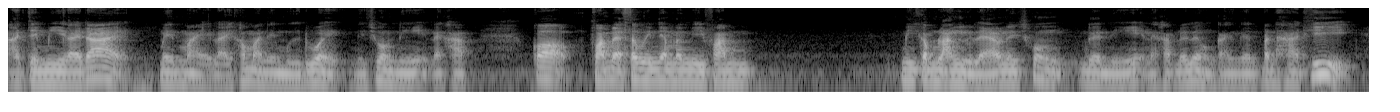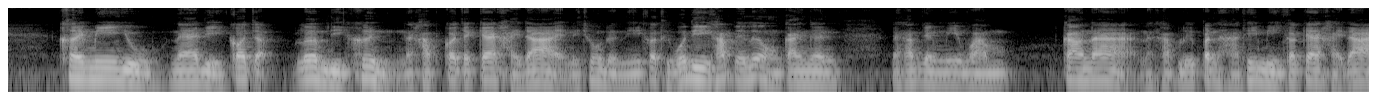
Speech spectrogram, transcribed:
อาจจะมีรายได้ใหม่ๆไหลเข้ามาในมือด้วยในช่วงนี้นะครับ ก็ฟาร์มแบบสวินเนี่ยมันมีความมีกำลังอยู่แล้วในช่วงเดือนนี้นะครับในเรื่องของการเงินปัญหาที่ เคยมีอยู่ในอดีตก็จะเริ่มดีขึ้นนะครับก็จะแก้ไขได้ในช่วงเดือนนี้ก็ถือว่าดีครับในเรื่องของการเงินนะครับ ยังมีความก้าวหน้านะครับหรือปัญหาที่มีก็แก้ไขได้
